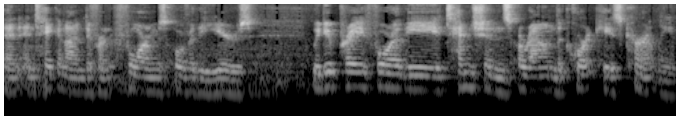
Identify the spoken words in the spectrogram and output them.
and, and taken on different forms over the years. We do pray for the tensions around the court case currently.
